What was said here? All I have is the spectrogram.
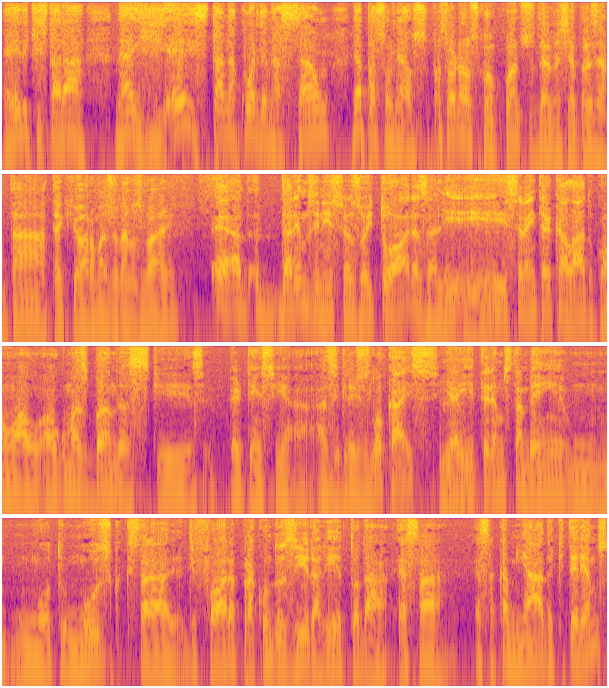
é ele que estará, né? Ele está na coordenação, né, pastor Nelson? Pastor Nelson, quantos devem se apresentar? Até que hora mais ou menos vai? É, daremos início às 8 horas ali e será intercalado com al, algumas bandas que pertencem às igrejas locais uhum. e aí teremos também um, um, outro músico que estará de fora para conduzir ali toda essa essa caminhada que teremos,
